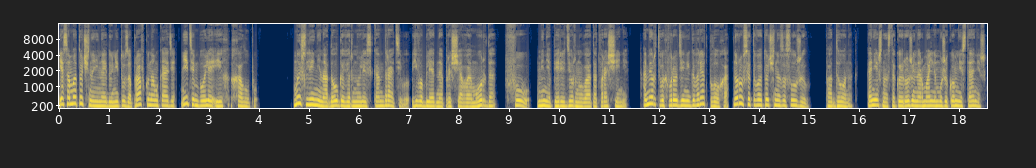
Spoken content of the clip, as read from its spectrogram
Я сама точно не найду ни ту заправку на МКАДе, ни тем более их халупу. Мы шли ненадолго вернулись к Кондратьеву, его бледная прыщавая морда. Фу, меня передернуло от отвращения. О мертвых вроде не говорят плохо, но Рус этого точно заслужил. Подонок. Конечно, с такой рожей нормальным мужиком не станешь.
